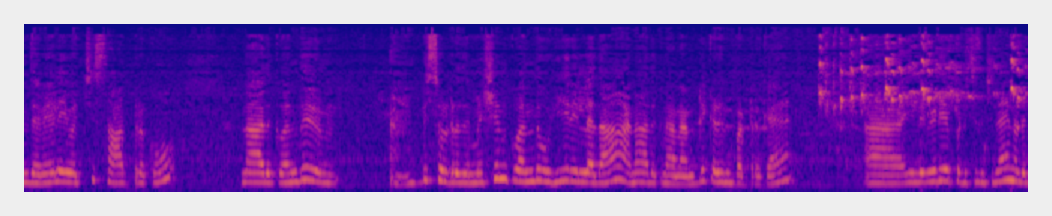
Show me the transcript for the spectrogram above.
இந்த வேலையை வச்சு சாப்பிட்ருக்கோம் நான் அதுக்கு வந்து எப்படி சொல்கிறது மிஷினுக்கு வந்து உயிர் இல்லை தான். ஆனால் அதுக்கு நான் நன்றி கடன் பட்டிருக்கேன். இந்த வீடியோ பிடிச்சிருந்துச்சுன்னா என்னோட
